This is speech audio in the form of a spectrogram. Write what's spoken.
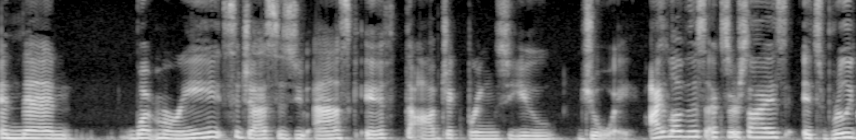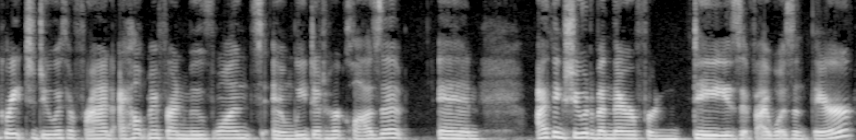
and then what Marie suggests is you ask if the object brings you joy. I love this exercise. It's really great to do with a friend. I helped my friend move once and we did her closet and I think she would have been there for days if I wasn't there.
